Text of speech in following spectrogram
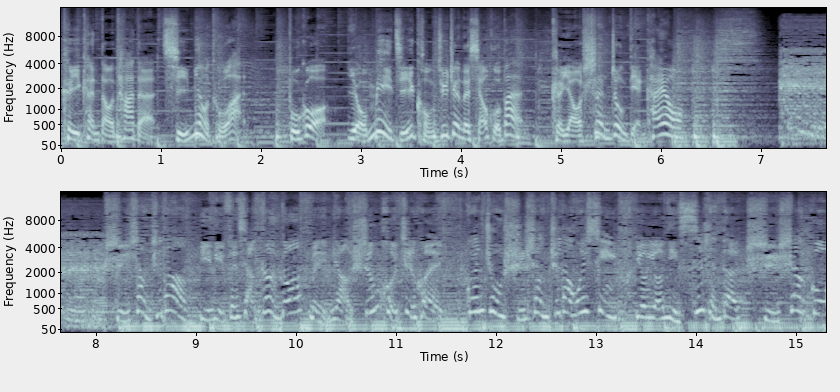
可以看到他的奇妙图案。不过，有密集恐惧症的小伙伴可要慎重点开哦。时尚之道与你分享更多美妙生活智慧。关注时尚之道微信，拥有你私人的时尚顾问。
